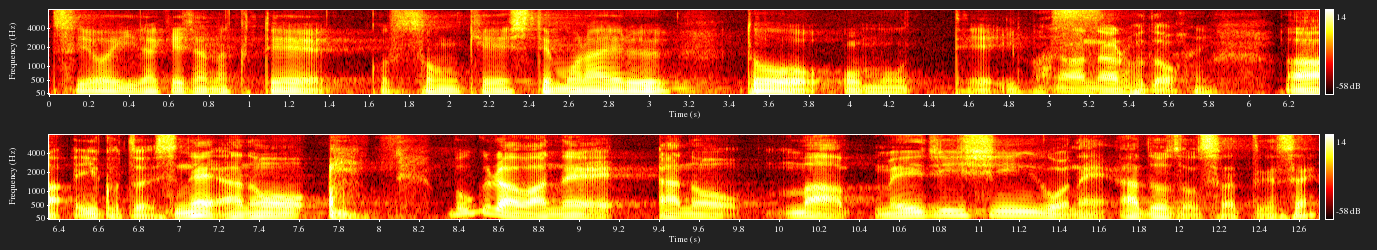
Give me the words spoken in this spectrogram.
強いだけじゃなくてこう尊敬してもらえると思っています。あなるほど、はい、あいいことですね。あの 僕らはねあの、まあ、明治維新後ねあどうぞ座ってください。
